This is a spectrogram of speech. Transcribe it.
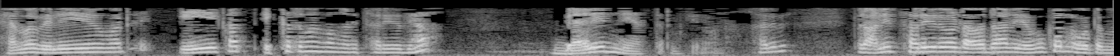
හැම වෙලේම මට ඒකත් එක තමයි මම අනිත් ශරීර දිහා බැලෙන්නේ ඇත්තටම කියනවා. හරිද? ඒතර අනිත් ශරීර වලට අවධානය යොමු කරනකොටම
